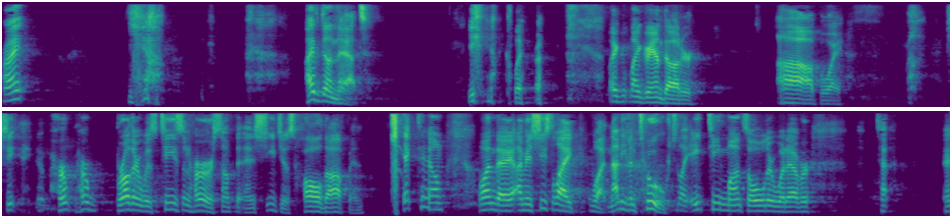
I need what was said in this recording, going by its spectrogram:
Right? Yeah. I've done that. Yeah, Clara. My, my granddaughter. Ah, boy. She, her, her brother was teasing her or something, and she just hauled off and kicked him one day. I mean, she's like, what, not even two. She's like 18 months old or whatever. Eh,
